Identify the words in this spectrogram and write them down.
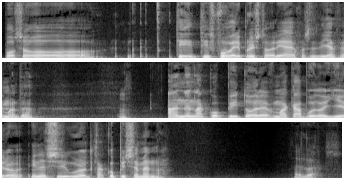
πόσο. Τι, τι προϊστορία έχω σε τέτοια θέματα αν ένα κοπεί το ρεύμα κάπου εδώ γύρω, είναι σίγουρο ότι θα κοπεί σε μένα. Εντάξει.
